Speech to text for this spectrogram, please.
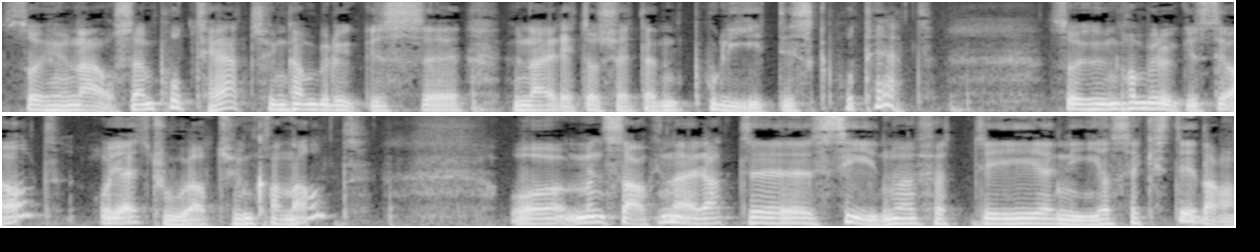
Så hun er også en potet. Hun kan brukes eh, Hun er rett og slett en politisk potet. Så hun kan brukes til alt, og jeg tror at hun kan alt. Og, men saken er at siden hun er født i 69, da,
